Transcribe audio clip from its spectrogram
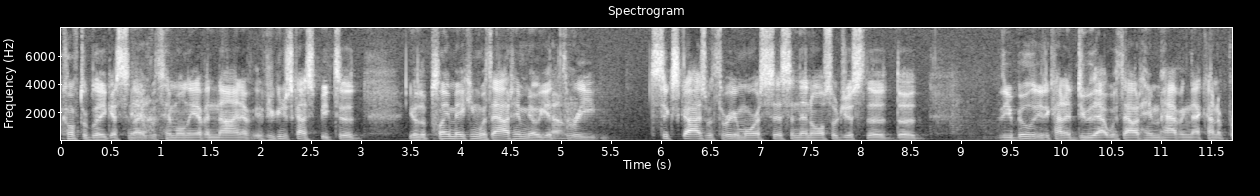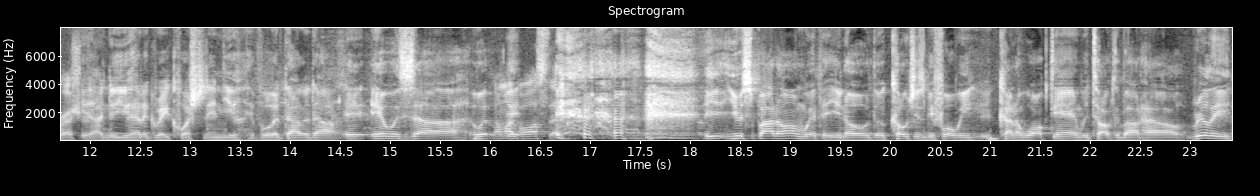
comfortably, I guess, tonight Yeah. with him only having nine. If, if you can just kind of speak to you know the playmaking without him, you know you had Yeah. three, six guys with three or more assists, and then also just the the the ability to kind of do that without him having that kind of pressure. Yeah, I knew you had a great question in you, without a doubt. It, it was. Uh, Tell my it- boss that. You're spot on with it. You know, the coaches before we kind of walked in, we talked about how really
